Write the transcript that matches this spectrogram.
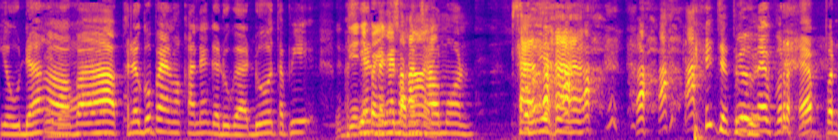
ya udah nggak apa padahal gue pengen makannya gado-gado tapi Mas Dianya Ian pengennya pengen makan salmon misalnya jatuh Will gue never happen.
